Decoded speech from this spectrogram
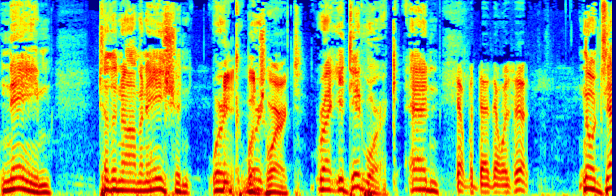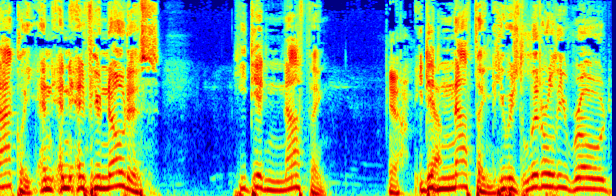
name to the nomination, where, Which where- worked. Right, it did work, and Yeah, but that that was it. no, exactly. And and if you notice, he did nothing. yeah. He did Yeah. nothing. He was literally rode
